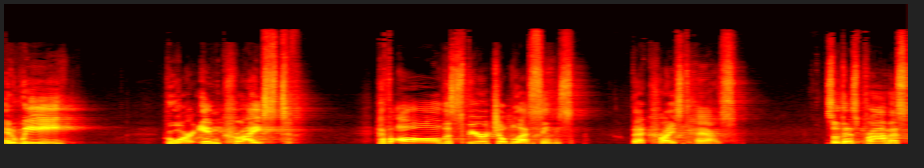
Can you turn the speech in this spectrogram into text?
And we who are in Christ have all the spiritual blessings that Christ has. So, this promise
